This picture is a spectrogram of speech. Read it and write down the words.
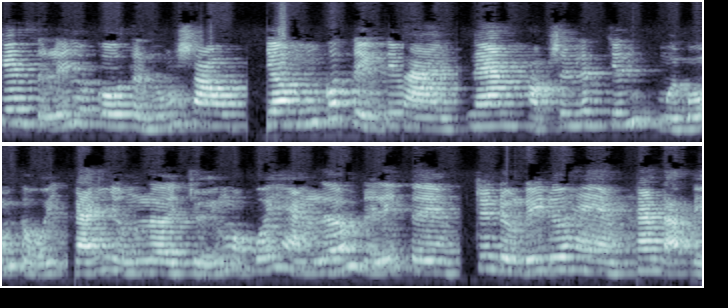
các em xử lý cho cô tình huống sau. Do muốn có tiền tiêu xài, Nam, học sinh lớp 9, 14 tuổi, đã nhận lời chuyển một gói hàng lớn để lấy tiền. Trên đường đi đưa hàng, Nam đã bị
